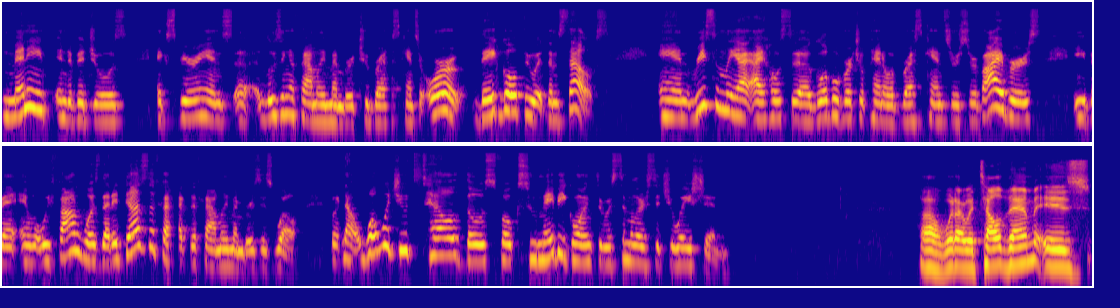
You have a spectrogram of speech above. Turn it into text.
many individuals experience uh, losing a family member to breast cancer, or they go through it themselves. And recently, I, I, hosted a global virtual panel of breast cancer survivors event. And what we found was that it does affect the family members as well. But now, what would you tell those folks who may be going through a similar situation? Uh, what I would tell them is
